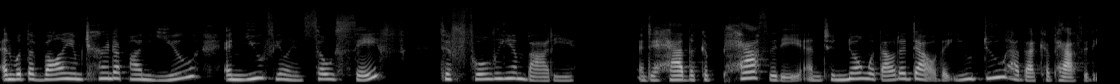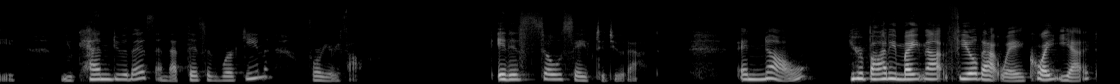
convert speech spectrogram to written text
and with the volume turned up on you and you feeling so safe to fully embody and to have the capacity and to know without a doubt that you do have that capacity. You can do this and that this is working for yourself. It is so safe to do that. And no, your body might not feel that way quite yet.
